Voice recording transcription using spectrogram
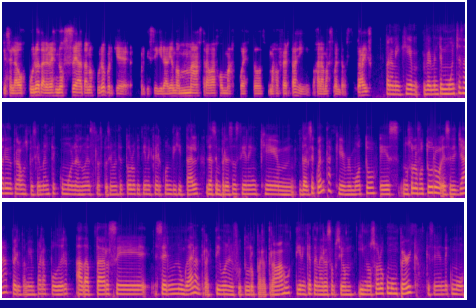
que ese lado oscuro tal vez no sea tan oscuro porque, porque seguirá habiendo más trabajo, más puestos, más ofertas y ojalá más sueldos. Para mí que realmente muchas áreas de trabajo, especialmente como la nuestra, especialmente todo lo que tiene que ver con digital, las empresas tienen que mm, darse cuenta que remoto es no solo futuro, es el ya, pero también para poder adaptarse, ser un lugar atractivo en el futuro para trabajo, tienen que tener esa opción y no solo como un perk que se vende como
